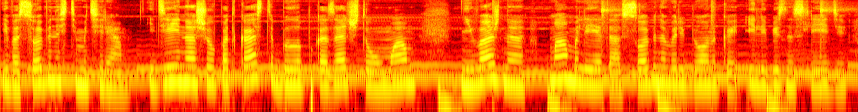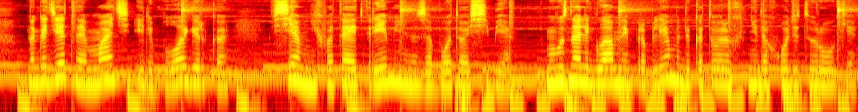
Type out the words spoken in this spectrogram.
и в особенности матерям. Идеей нашего подкаста было показать, что у мам, неважно, мама ли это особенного ребенка или бизнес-леди, многодетная мать или блогерка, всем не хватает времени на заботу о себе. Мы узнали главные проблемы, до которых не доходят руки,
